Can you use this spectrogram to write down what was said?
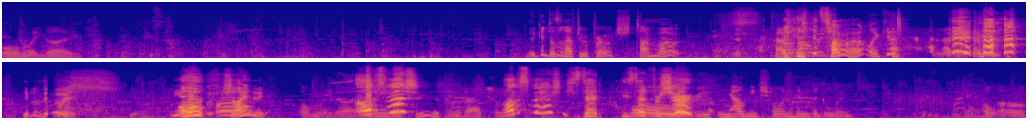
Oh my god. Lincoln doesn't have to approach. Time him out. I don't know. Time him out, Lincoln. You'll do it. Oh, oh, shine. Oh my god. Up smash! get through this move. Up smash. He's dead. He's dead for Oh, sure. Now he's showing him the glint. Oh, Oh.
